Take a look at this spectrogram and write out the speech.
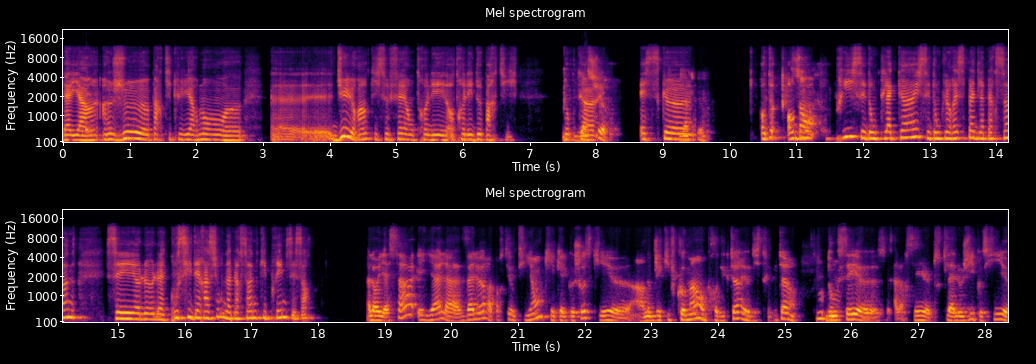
il y a, un, jeu particulièrement dur hein, qui se fait entre les, entre les deux parties. Donc, Bien sûr. Est-ce que en, en prix, c'est donc l'accueil, c'est donc le respect de la personne c'est euh, la considération de la personne qui prime, c'est ça? Alors il y a ça et il y a la valeur apportée au client qui est quelque chose qui est euh, un objectif commun aux producteurs et aux distributeurs. Mm-hmm. Donc c'est euh, alors c'est toute la logique aussi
